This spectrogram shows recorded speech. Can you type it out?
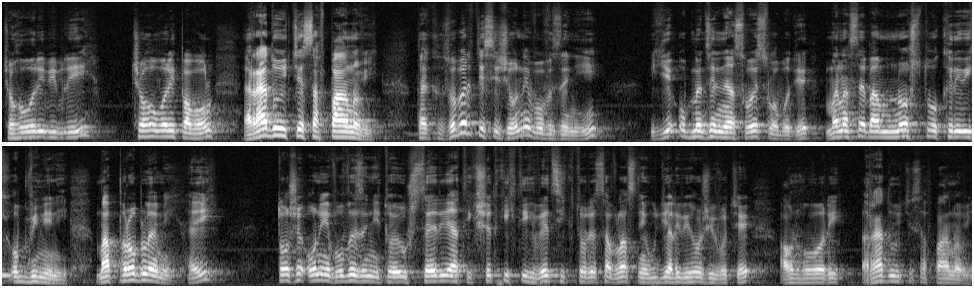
Čo hovorí Biblii? Čo hovorí Pavol? Radujte sa v pánovi. Tak zoberte si, že on je vo vezení, je obmedzený na svojej slobode, má na seba množstvo krivých obvinení, má problémy, hej? To, že on je vo vezení, to je už séria tých všetkých tých vecí, ktoré sa vlastne udiali v jeho živote a on hovorí, radujte sa v pánovi.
